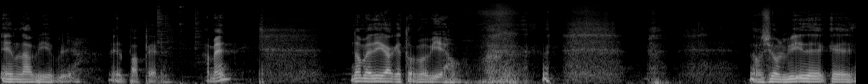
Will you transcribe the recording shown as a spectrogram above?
en la Biblia, el papel. Amén. No me diga que estoy muy viejo. no se olvide que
